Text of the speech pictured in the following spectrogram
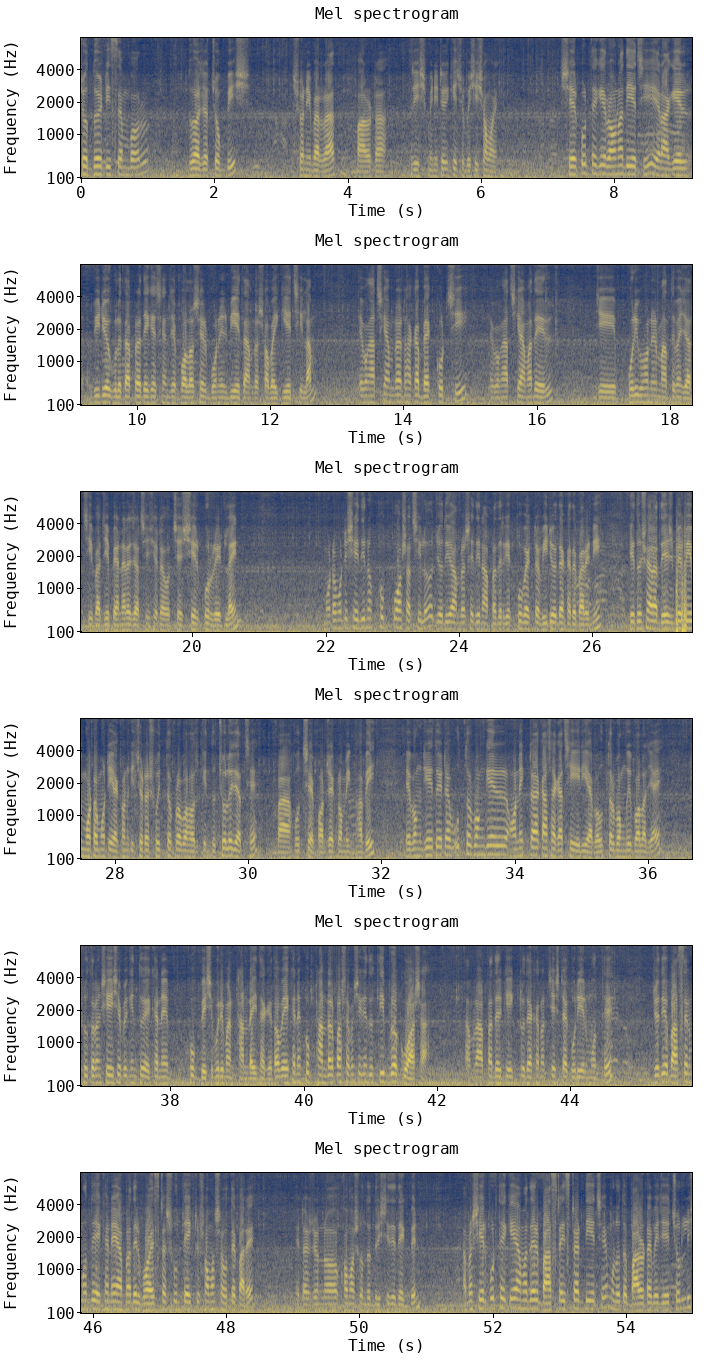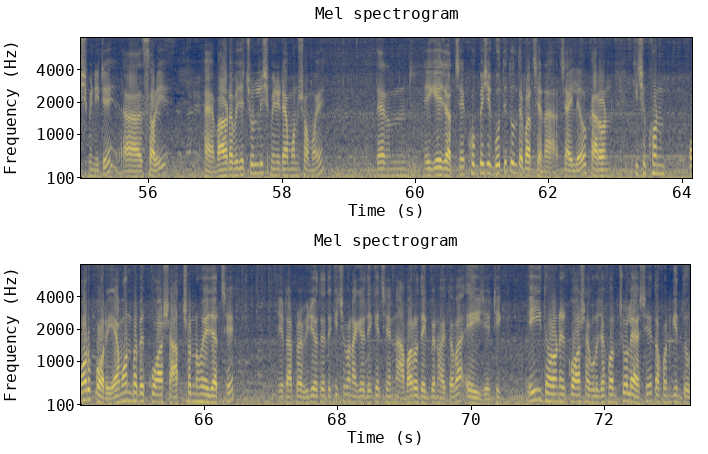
চোদ্দোই ডিসেম্বর দু হাজার চব্বিশ, শনিবার রাত বারোটা ত্রিশ মিনিটের কিছু বেশি সময়। শেরপুর থেকে রওনা দিয়েছি। এর আগের ভিডিওগুলোতে আপনারা দেখেছেন যে পলাশের বোনের বিয়েতে আমরা সবাই গিয়েছিলাম এবং আজকে আমরা ঢাকা ব্যাক করছি এবং আজকে আমাদের যে পরিবহনের মাধ্যমে যাচ্ছি বা যে ব্যানারে যাচ্ছি সেটা হচ্ছে শেরপুর রেড লাইন। মোটামুটি সেদিনও খুব কুয়াশা ছিল, যদিও আমরা সেদিন আপনাদেরকে খুব একটা ভিডিও দেখাতে পারিনি। কিন্তু সারা দেশব্যাপী মোটামুটি এখন কিছুটা শৈত্যপ্রবাহ কিন্তু চলে যাচ্ছে বা হচ্ছে পর্যায়ক্রমিকভাবেই। এবং যেহেতু এটা উত্তরবঙ্গের অনেকটা কাছাকাছি এরিয়া বা উত্তরবঙ্গই বলা যায়, সুতরাং সেই হিসেবে কিন্তু এখানে খুব বেশি পরিমাণ ঠান্ডাই থাকে। তবে এখানে খুব ঠান্ডার পাশাপাশি কিন্তু তীব্র কুয়াশা। আমরা আপনাদেরকে একটু দেখানোর চেষ্টা করি এর মধ্যে। যদিও বাসের মধ্যে এখানে আপনাদের ভয়েসটা শুনতে একটু সমস্যা হতে পারে, এটার জন্য ক্ষমা সুন্দর দৃষ্টিতে দেখবেন। আমরা শেরপুর থেকে আমাদের বাসটা স্টার্ট দিয়েছে মূলত বারোটা বেজে চল্লিশ মিনিটে সরি হ্যাঁ বারোটা বেজে চল্লিশ মিনিট এমন সময়ে। দেন এগিয়ে যাচ্ছে। খুব বেশি গতি তুলতে পারছে না চাইলেও, কারণ কিছুক্ষণ পর পরে এমনভাবে কুয়াশা আচ্ছন্ন হয়ে যাচ্ছে, যেটা আপনার ভিডিওতে তো কিছুক্ষণ আগেও দেখেছেন, আবারও দেখবেন হয়তো বা এই যে ঠিক এই ধরনের কুয়াশাগুলো যখন চলে আসে, তখন কিন্তু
